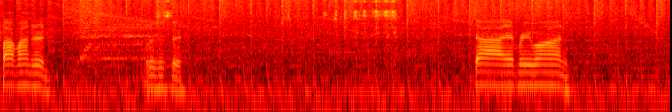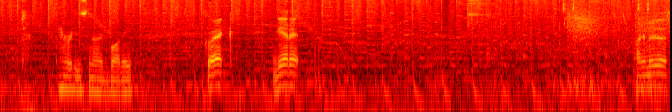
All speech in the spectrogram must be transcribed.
500. What does this do? Die, everyone! There is nobody. Quick! Get it! I can do this.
